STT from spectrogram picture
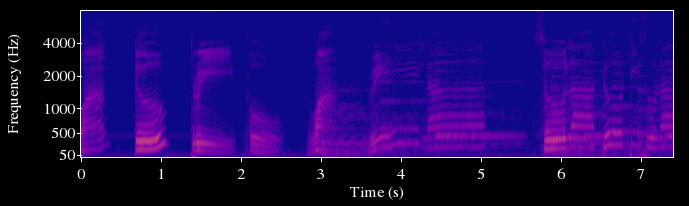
1 2 3 4 1ရေလာဆိုလာဒိုတီဆိုလာ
